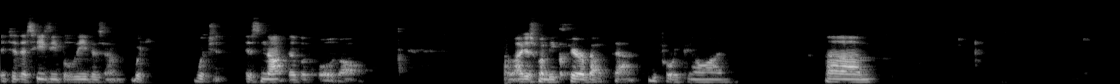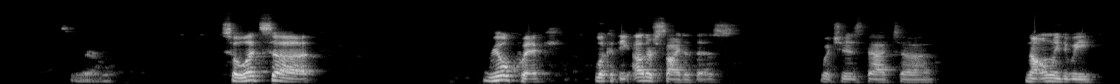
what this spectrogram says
into this easy believism, which which is not biblical at all. Um, I just want to be clear about that before we go on. Um, so let's uh, real quick look at the other side of this, which is that uh, not only do we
